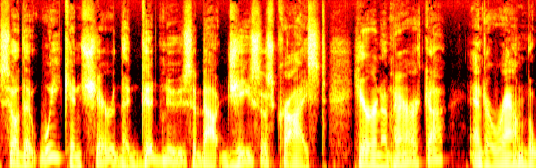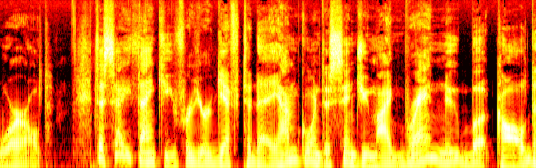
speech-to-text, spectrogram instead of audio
so that we can share the good news about Jesus Christ here in America and around the world. To say thank you for your gift today, I'm going to send you my brand new book called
